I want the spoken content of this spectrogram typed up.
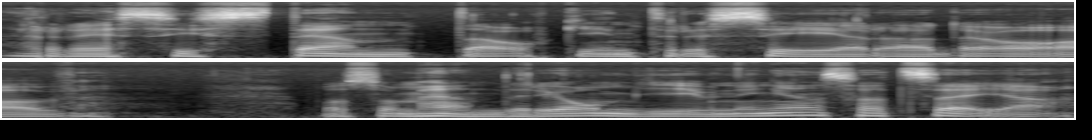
resistenta och intresserade av vad som händer i omgivningen så att säga.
